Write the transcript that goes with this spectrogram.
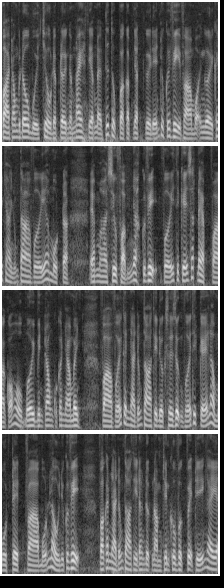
Và trong video buổi chiều đẹp trời ngày hôm nay thì em lại tiếp tục và cập nhật gửi đến cho quý vị và mọi người khách hàng chúng ta với à, một à, em à, siêu phẩm nha quý vị với thiết kế rất đẹp và có hồ bơi bên trong của căn nhà mình. Và với căn nhà chúng ta thì được xây dựng với thiết kế là một trệt và bốn lầu như quý vị. Và căn nhà chúng ta thì đang được nằm trên khu vực vị trí ngay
